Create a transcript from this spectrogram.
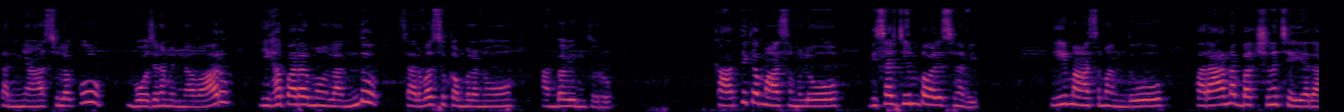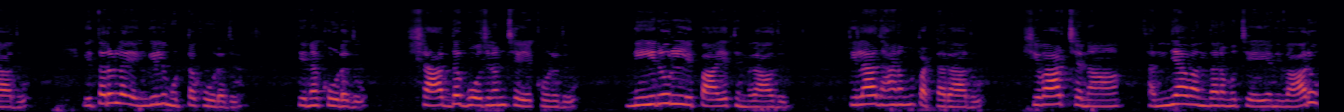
సన్యాసులకు భోజనమిన్నవారు ఇహపరములందు సర్వసుఖములను అనుభవింతురు. కార్తీక మాసములో విసర్జింపవలసినవి. ఈ మాసమందు పరాణ భక్షణ చేయరాదు. ఇతరుల ఎంగిలి ముట్టకూడదు తినకూడదు. శ్రాద్ధ భోజనం చేయకూడదు. నీరుల్లిపాయ తినరాదు. తిలాదానము పట్టరాదు. శివార్చన సంధ్యావందనము చేయని వారు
